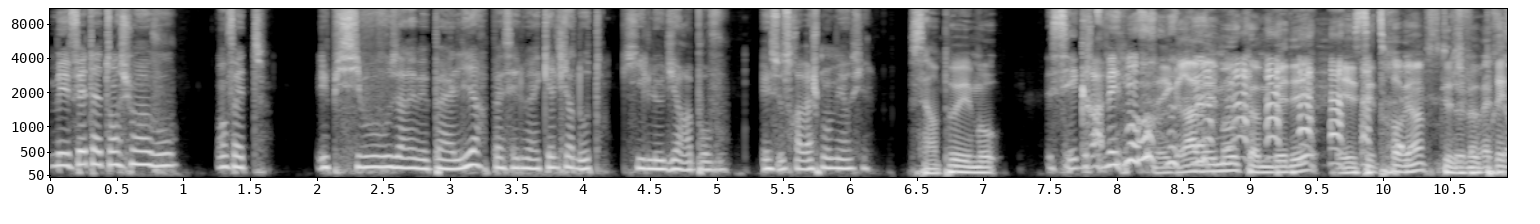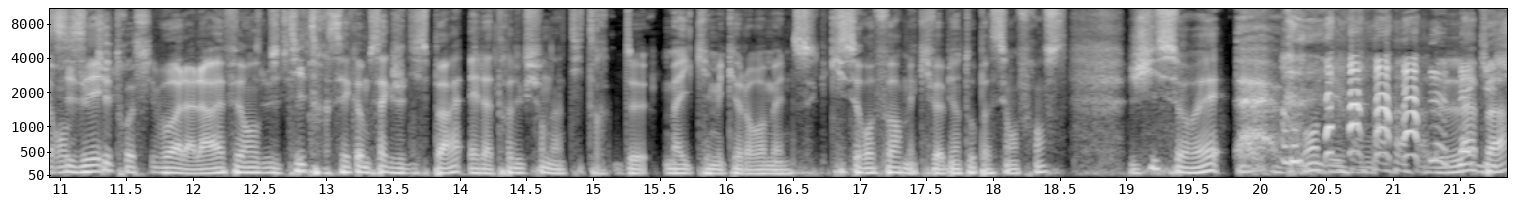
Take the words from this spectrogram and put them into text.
Mais faites attention à vous, en fait. Et puis, si vous vous arrivez pas à lire, passez-le à quelqu'un d'autre qui le dira pour vous. Et ce sera vachement bien aussi. C'est un peu émo. C'est grave émo. C'est grave émo comme BD et c'est trop bien parce que De je la veux référence préciser. du titre aussi. Voilà, la référence Du du, titre. titre, c'est comme ça que je disparais est la traduction d'un titre de My Chemical Romance qui se reforme et qui va bientôt passer en France. J'y serai. Euh, Rendez-vous là-bas.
